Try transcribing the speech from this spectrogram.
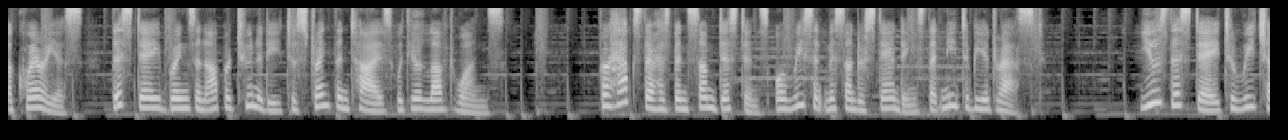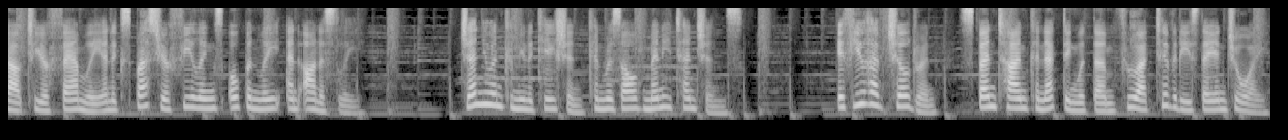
Aquarius, this day brings an opportunity to strengthen ties with your loved ones. Perhaps there has been some distance or recent misunderstandings that need to be addressed. Use this day to reach out to your family and express your feelings openly and honestly. Genuine communication can resolve many tensions. If you have children, spend time connecting with them through activities they enjoy.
